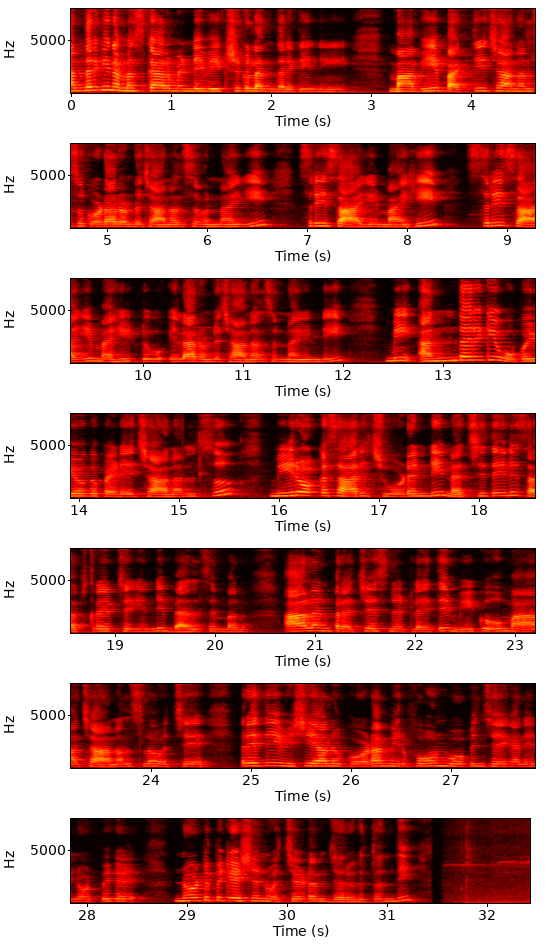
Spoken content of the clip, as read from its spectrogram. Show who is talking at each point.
Speaker 1: అందరికీ నమస్కారం అండి వీక్షకులందరికీ మావి భక్తి ఛానల్స్ కూడా రెండు ఛానల్స్ ఉన్నాయి. శ్రీ సాయి మహి శ్రీ సాయి మహి టూ ఇలా రెండు ఛానల్స్ ఉన్నాయండి. మీ అందరికీ ఉపయోగపడే ఛానల్స్ మీరు ఒక్కసారి చూడండి. నచ్చితేనే సబ్స్క్రైబ్ చేయండి. బెల్ సింబల్ ఆలని ప్రెస్ చేసినట్లయితే మీకు మా ఛానల్స్లో వచ్చే ప్రతి విషయాలు కూడా మీరు ఫోన్ ఓపెన్ చేయగానే నోటిఫికే నోటిఫికేషన్ వచ్చేయడం జరుగుతుంది.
